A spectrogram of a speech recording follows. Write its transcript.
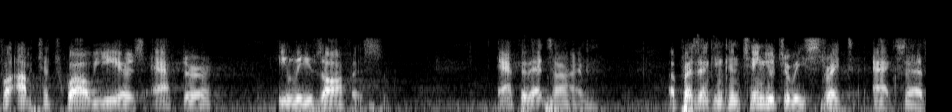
for up to 12 years after he leaves office. After that time, a president can continue to restrict access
